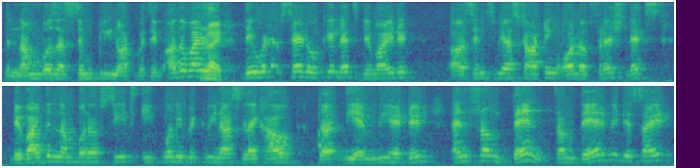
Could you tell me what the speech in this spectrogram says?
the numbers are simply not with him. Otherwise, right. they would have said, okay, let's divide it uh, since we are starting all afresh, let's divide the number of seats equally between us, like how the, the MVA did. And from then, from there, we decide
